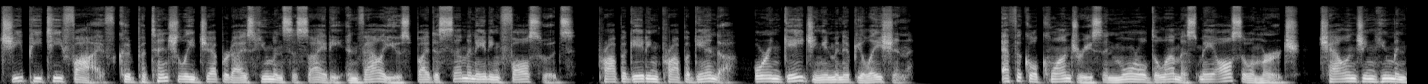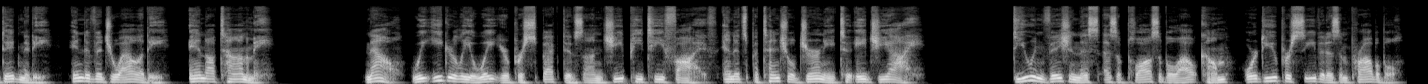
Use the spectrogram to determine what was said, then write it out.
GPT-5 could potentially jeopardize human society and values by disseminating falsehoods, propagating propaganda, or engaging in manipulation. Ethical quandaries and moral dilemmas may also emerge, challenging human dignity, individuality, and autonomy. Now, we eagerly await your perspectives on GPT-5 and its potential journey to AGI. Do you envision this as a plausible outcome, or do you perceive it as improbable?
